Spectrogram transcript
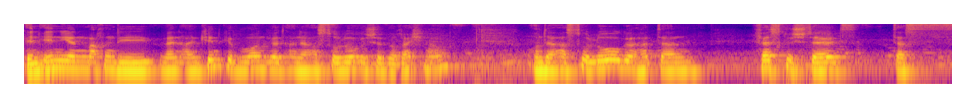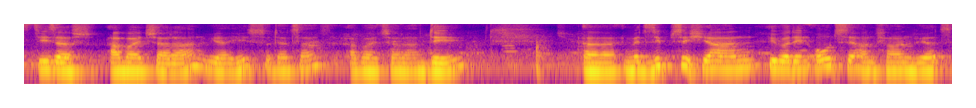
in Indien machen die, wenn ein Kind geboren wird, eine astrologische Berechnung. Und der Astrologe hat dann festgestellt, dass dieser Abhay Charan, wie er hieß zu der Zeit, Abhay Charan D., äh, mit 70 Jahren über den Ozean fahren wird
